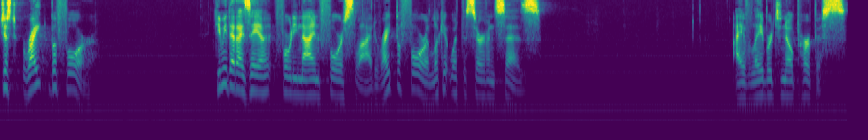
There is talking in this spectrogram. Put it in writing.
Just right before, give me that Isaiah 49 4 slide. Right before, look at what the servant says. I have labored to no purpose.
